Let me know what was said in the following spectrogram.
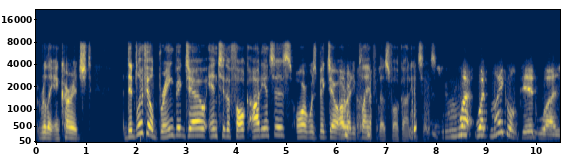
really encouraged. Did Bloomfield bring Big Joe into the folk audiences, or was Big Joe already playing for those folk audiences? What what Michael did was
